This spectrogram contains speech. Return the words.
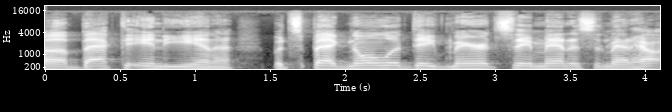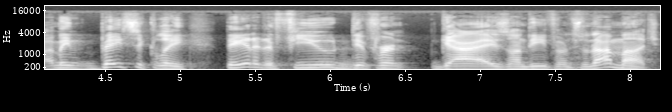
uh, back to Indiana. But Spagnuolo, Dave Merritt, Sam Madison, Matt Howe. I mean, basically they added a few different guys on defense, but not much.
